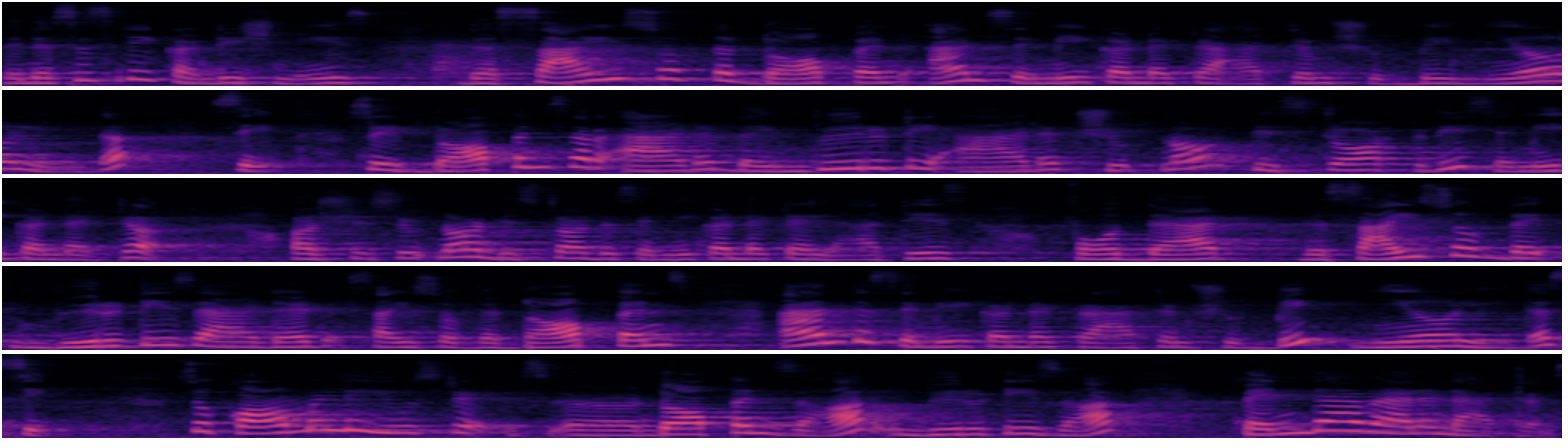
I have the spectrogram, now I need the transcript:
The necessary condition is the size of the dopant and semiconductor atom should be nearly the same. So, if dopants are added, the impurity added should not distort the semiconductor or should not distort the semiconductor lattice. For that, the size of the impurities added, size of the dopants and the semiconductor atom should be nearly the same. So, commonly used uh, dopants are, impurities are pentavalent atoms.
